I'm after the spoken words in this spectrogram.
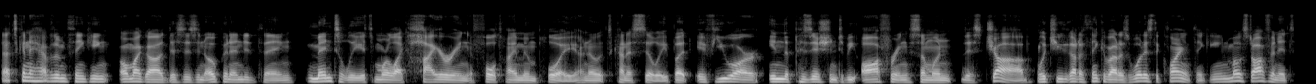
that's going to have them thinking, oh my God, this is an open ended thing. Mentally, it's more like hiring a full time employee. I know it's kind of silly, but if you are in the position to be offering someone this job, what you got to think about is what is the client thinking? And most often it's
